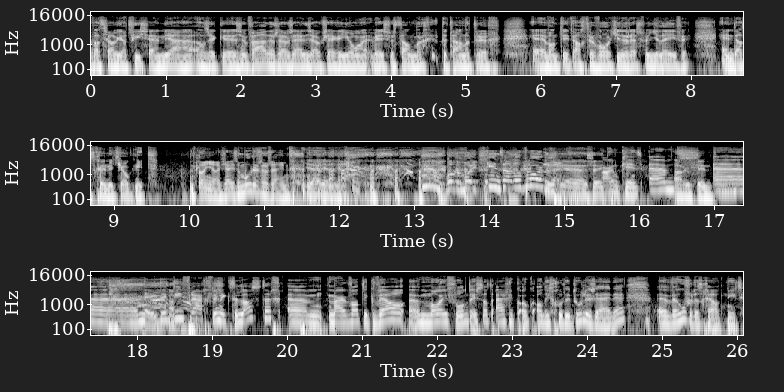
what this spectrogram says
wat zou je advies zijn? Ja, als ik zijn vader zou zijn, zou ik zeggen: jongen, wees verstandig, betaal het terug. Eh, want dit achtervolgt je de rest van je leven. En dat gun ik je ook niet. Tanja, als jij zijn moeder zou zijn. Ja, ja, ja. Wat een mooi kind zou dat worden. Ja, ja, zeker. Arm kind. Um, Arm kind. Uh, nee, die, die, vraag vind ik te lastig. Um, maar wat ik wel uh, mooi vond, is dat eigenlijk ook al die goede doelen zeiden... Uh, we hoeven dat geld niet.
